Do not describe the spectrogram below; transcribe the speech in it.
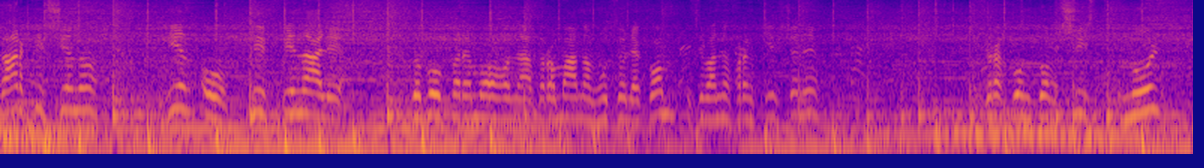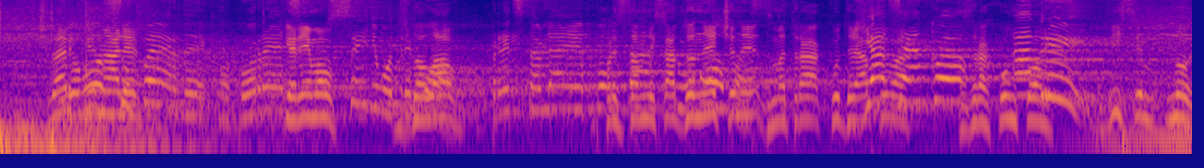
Харківщину. Він у півфіналі здобув перемогу над Романом Гуцуляком з Івано-Франківщини з рахунком 6-0. В Його чвертьфіналі суперник, борець Керімов в синьому здолав представляє представника Донеччини область. Дмитра Кудрявцева Яценко з рахунком Андрій. 8-0.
